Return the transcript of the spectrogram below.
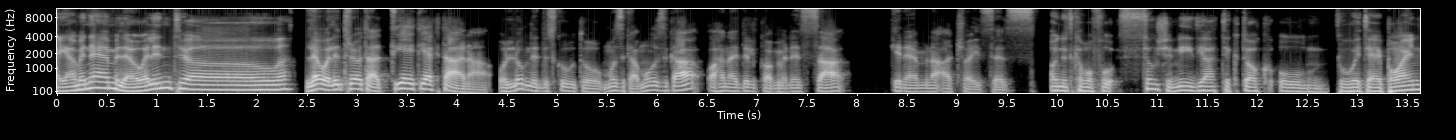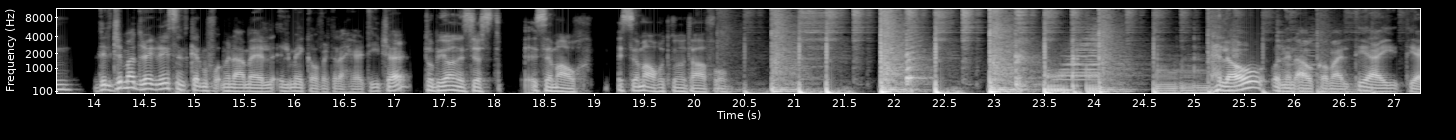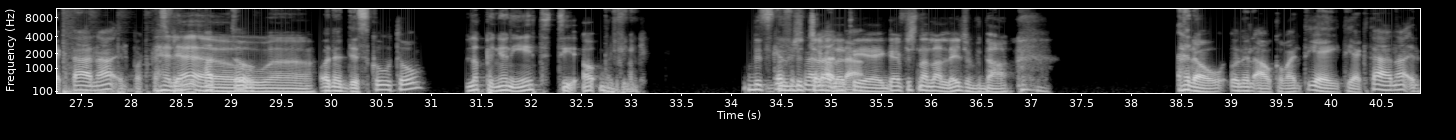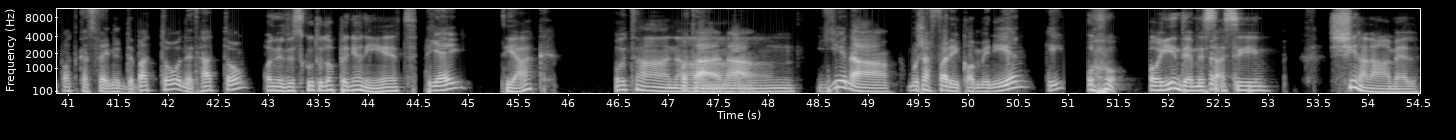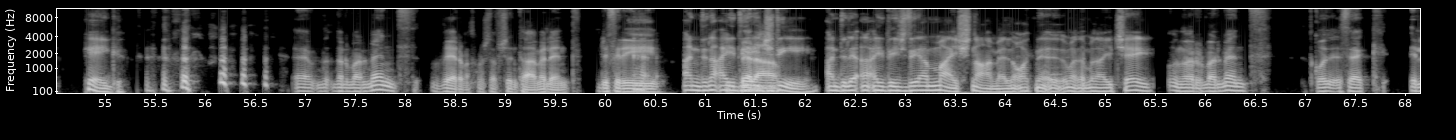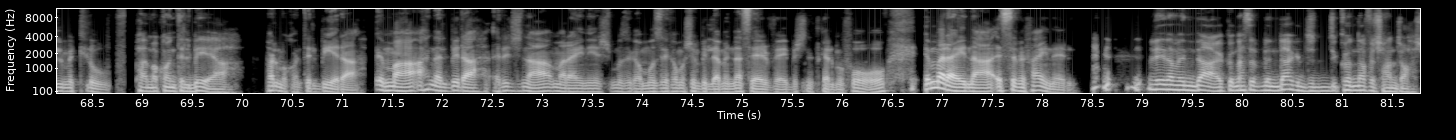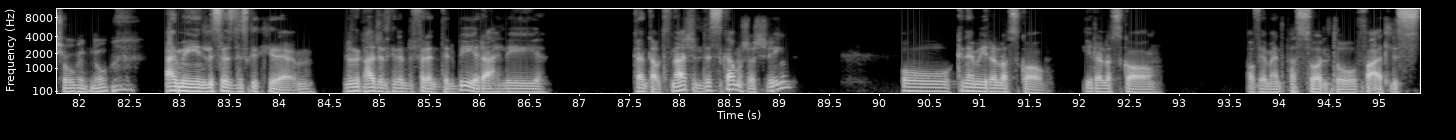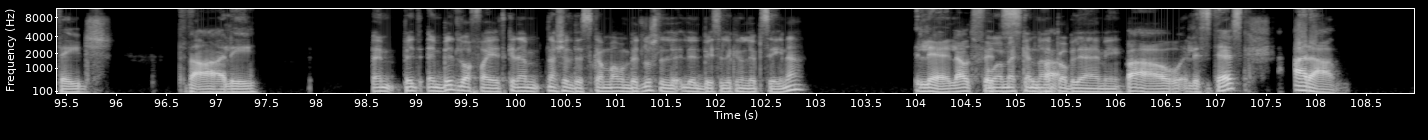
Ejja minn hemm l-ewwel intro! L-ewwel intro ta' tiegħi tiegħek tagħna u llum niddiskutu mużika mużika u aħna ngħidilkom minn issa kien hemm naqa' choices. U nitkellmu fuq social media, TikTok u Twitter porn. Dil-ġimgħa Drag Race nitkellmu fuq min għamel il-makeover tal-aħjar teacher. To be honest just Isimgħuh, isimgħuh u tkunu tafu. Hello, u nilqawkom għal tiegħi tiegħek tagħna il-podcast. Hello. U niddiskutu l-opinjonijiet tiegħu. Bis-ċokola tiegħi, għajfix nallalla ġibda. Hello, u nilqawkom għal TA tiegħek tagħna, il-podcast fejn niddibattu, nitħattu. U niddiskutu l-opinjonijiet. Tiegħi. Tiegħek. U tagħna. U tagħna. Jiena mhux affarikom min jien. U jien dejjem nistaqsi x'jiena nagħmel? Kejg. Eh, normalment, vera ma tkunx taf x'in tagħmel int. Ġifieri. Eh, għandi na ADHD, għandi ADHD hemm ma x'nagħmel, noqgħod ma ngħid xejn. Normalment tkun isek il-mitluf. Palma kont il-bira. Palma kont il-bira. Imma aħna l-bira riġna ma rajniex mużika mużika mhux inbilla minna survey biex nitkellmu fuqu, imma rajna is-semifinal. Bdejna minn dak, u naħseb minn dak konna fiex ħanġaħxu minnu. I mean, l-istess diski kienem. L-unika ħaġa li kienem differenti l-bira li kantaw 12 il-diska mhux 20 u kienem ira l-osko. Ira l-osko ovvjament pas-soltu faqat l-stage ta' għali. Imbidlu għaffajiet, kien hemm naxil diska ma mbidlux l-bis li kienu libsina? Eh? Le, l-outfit. U għamek kena l-problemi. Baqaw l-istess. Ara,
